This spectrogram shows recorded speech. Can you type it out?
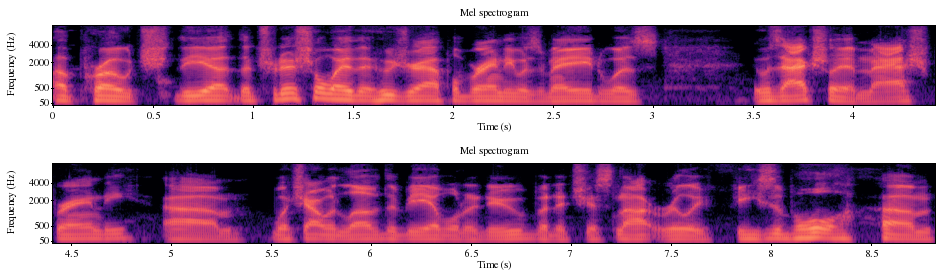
approach. The uh, the traditional way that Hoosier apple brandy was made was It was actually a mash brandy, um, which I would love to be able to do, but it's just not really feasible. Um,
